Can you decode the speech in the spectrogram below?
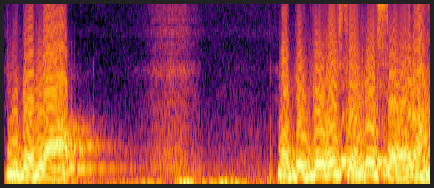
ไม่โดนหลอก ไม่เป็นผู้วิเศษวิโสหรอก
